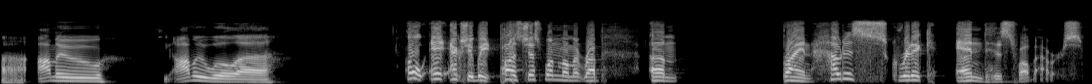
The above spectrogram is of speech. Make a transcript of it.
Uh, Amu, see, Amu will. Uh, Oh, actually, wait. Pause just one moment, Rob. Um, Brian, how does Skritic end his 12 hours?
